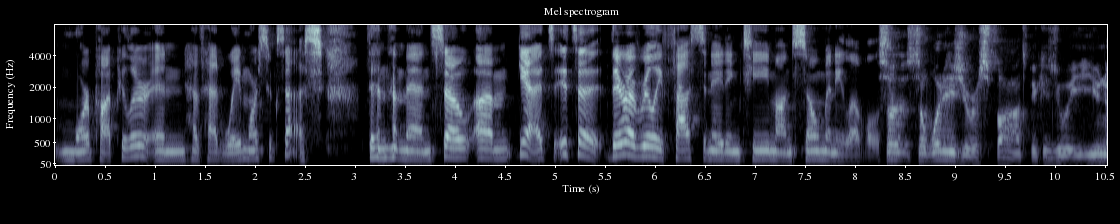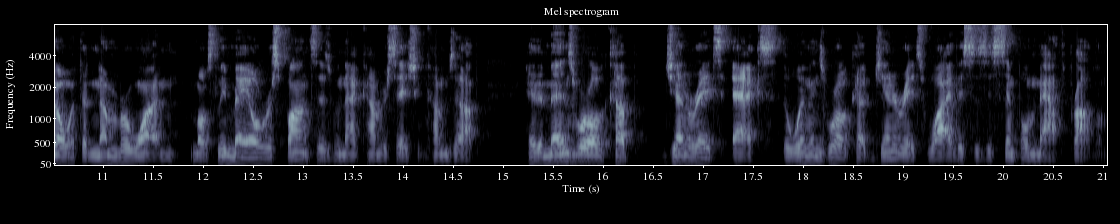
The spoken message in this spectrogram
more popular and have had way more success than the men. So um, yeah, it's it's a they're a really fascinating team on so many levels. So so what is your response? Because you you know what the number one mostly male response is when that conversation comes up. Hey, the men's World Cup generates X, the women's World Cup generates Y. This is a simple math problem.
